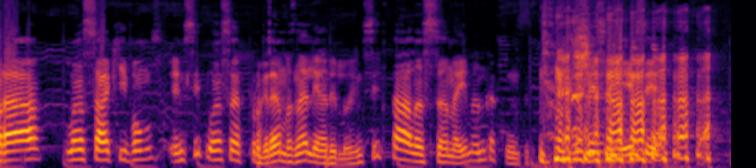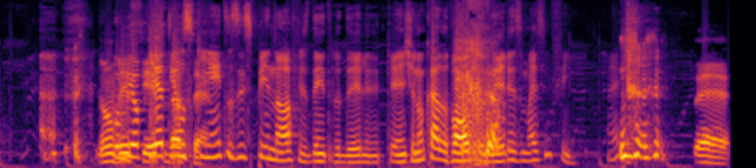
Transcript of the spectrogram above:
pra lançar aqui, vamos. A gente sempre lança programas, né, Leandro e Lu? A gente sempre tá lançando aí, mas nunca cumpre. Vamos ver se esse. Vamos o ver Miopia tem uns certo. 500 spin-offs dentro dele, que a gente nunca volta neles, mas enfim. É. É,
